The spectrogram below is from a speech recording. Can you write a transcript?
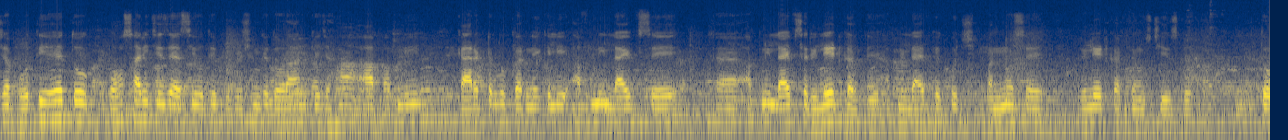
जब होती है तो बहुत सारी चीज़ें ऐसी होती है प्रिपरेशन के दौरान कि जहाँ आप अपनी कैरेक्टर को करने के लिए अपनी लाइफ से अपनी लाइफ से रिलेट करते हैं अपनी लाइफ के कुछ पन्नों से। रिलेट करते हैं उस चीज़ को। तो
